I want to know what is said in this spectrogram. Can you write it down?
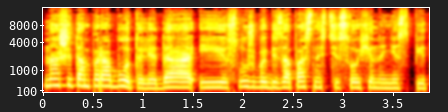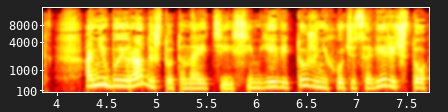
Наши там поработали, да, и служба безопасности Сохина не спит. Они бы и рады что-то найти. Семье ведь тоже не хочется верить, что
